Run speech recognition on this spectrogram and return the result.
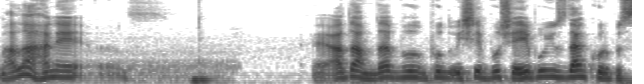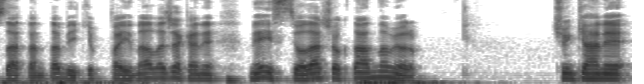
Valla hani adam da bu, bu işi bu şeyi bu yüzden kurmuş zaten. Tabii ki payını alacak. Hani ne istiyorlar çok da anlamıyorum. Çünkü hani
